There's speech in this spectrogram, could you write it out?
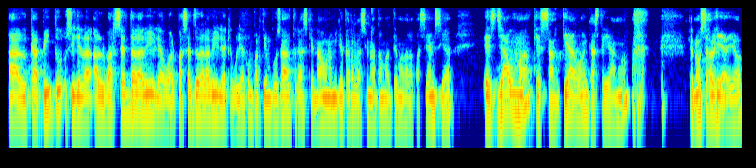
el capítol, o sigui, el verset de la Bíblia o el passatge de la Bíblia que volia compartir amb vosaltres, que anava una miqueta relacionat amb el tema de la paciència, és Jaume, que és Santiago en castellano, que no ho sabia jo,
